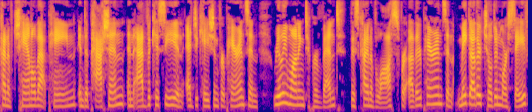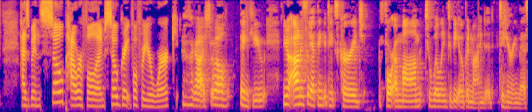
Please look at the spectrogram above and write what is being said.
kind of channel that pain into passion and advocacy and education for parents and really wanting to prevent this kind of loss for other parents and make other children more safe has been so powerful. I'm so grateful for your work. Oh my gosh. Well, thank you. You know, honestly, I think it takes courage for a mom to willing to be open minded to hearing this.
